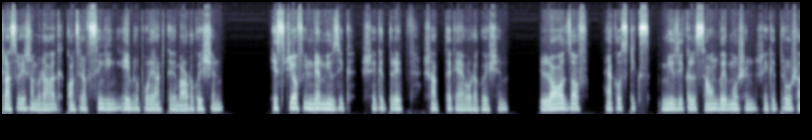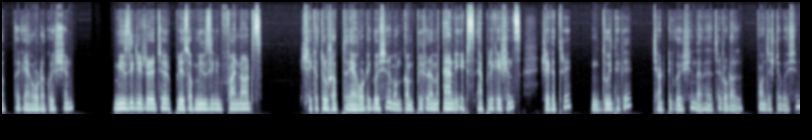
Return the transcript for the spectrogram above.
ক্লাসিফিকেশন রাগ কনসেপ্ট অফ সিঙ্গিং এইগুলো পড়ে আট থেকে বারোটা question history of Indian music সেক্ষেত্রে সাত থেকে এগারোটা question laws of acoustics musical sound wave motion সেক্ষেত্রেও সাত থেকে এগারোটা question music literature place of music in fine arts সেক্ষেত্রেও সাত থেকে এগারোটি কোয়েশ্চেন এবং কম্পিউটার অ্যান্ড ইটস অ্যাপ্লিকেশনস সেক্ষেত্রে দুই থেকে চারটি কোয়েশ্চেন দেখা যাচ্ছে টোটাল পঞ্চাশটি কোয়েশ্চেন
